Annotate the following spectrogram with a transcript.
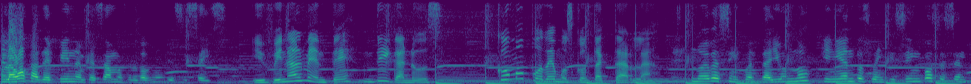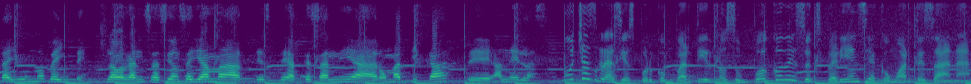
La hoja de pino empezamos el 2016. Y finalmente, díganos, ¿cómo podemos contactarla? 951-525-6120. La organización se llama este, Artesanía Aromática de Anelas. Muchas gracias por compartirnos un poco de su experiencia como artesana.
